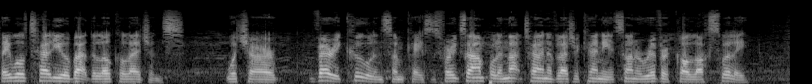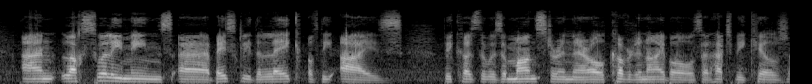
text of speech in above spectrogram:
they will tell you about the local legends, which are very cool in some cases. For example, in that town of Letterkenny, it's on a river called Lough Swilly. And Lough Swilly means uh, basically the lake of the eyes, because there was a monster in there all covered in eyeballs that had to be killed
